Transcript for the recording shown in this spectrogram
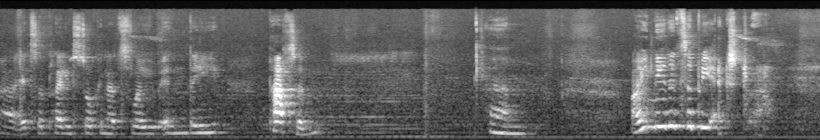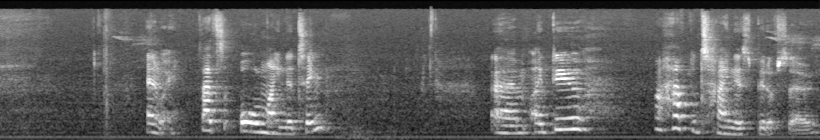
Uh, it's a plain stockinette sleeve in the pattern. Um, I needed to be extra. Anyway, that's all my knitting. Um, I do, I have the tiniest bit of sewing.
